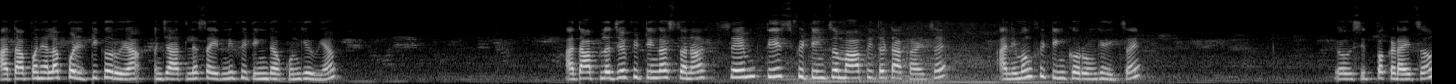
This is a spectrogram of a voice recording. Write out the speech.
आता आपण ह्याला पलटी करूया. म्हणजे आतल्या साईडनी फिटिंग टाकून घेऊया. आता आपलं जे फिटिंग असतं ना सेम तीच फिटिंगचं माप इथं टाकायचं आहे आणि मग फिटिंग करून घ्यायचं आहे व्यवस्थित पकडायचं.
